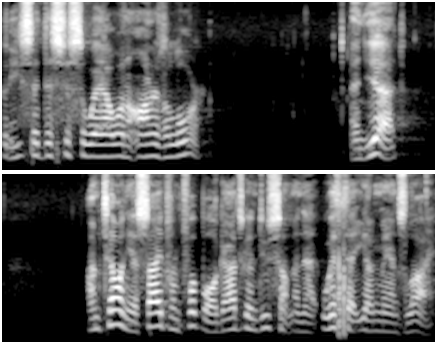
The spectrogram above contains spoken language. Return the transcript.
But he said, This is the way I want to honor the Lord. And yet, I'm telling you, aside from football, God's going to do something that, with that young man's life.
